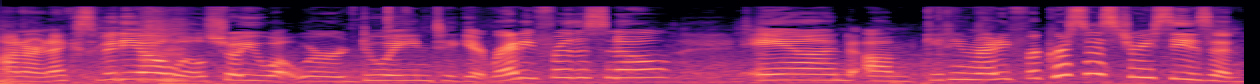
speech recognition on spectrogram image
On our next video, we'll show you what we're doing to get ready for the snow and um, getting ready for Christmas tree season.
